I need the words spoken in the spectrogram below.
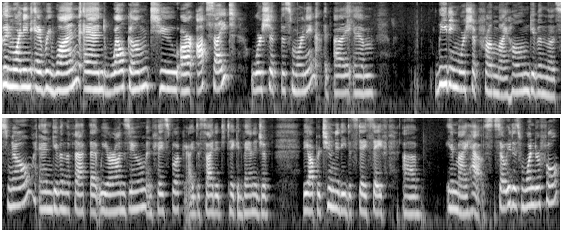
Good morning, everyone, and welcome to our offsite worship this morning. I am leading worship from my home given the snow and given the fact that we are on Zoom and Facebook. I decided to take advantage of the opportunity to stay safe uh, in my house. So it is wonderful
